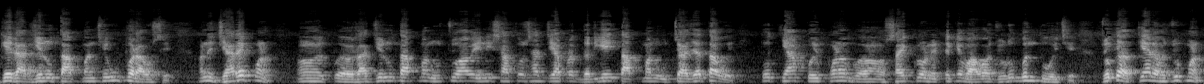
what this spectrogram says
કે રાજ્યનું તાપમાન છે ઉપર આવશે. અને જ્યારે પણ રાજ્યનું તાપમાન ઊંચું આવે એની સાથોસાથ જે આપણા દરિયાઈ તાપમાન ઊંચા જતા હોય, તો ત્યાં કોઈ પણ સાયક્લોન એટલે કે વાવાઝોડું બનતું હોય છે. જોકે અત્યારે હજુ પણ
